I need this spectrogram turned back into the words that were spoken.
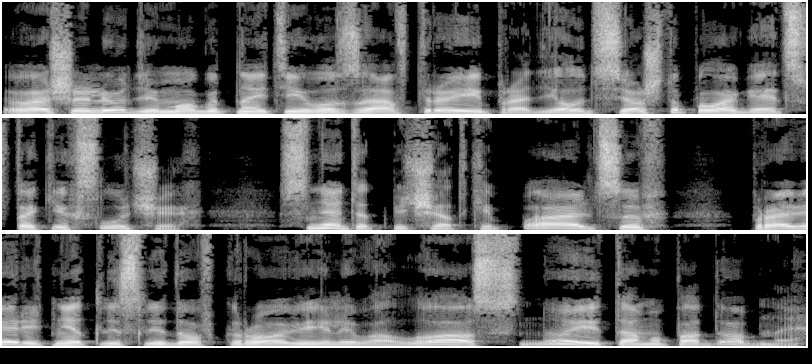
Ваши люди могут найти его завтра и проделать все, что полагается в таких случаях. Снять отпечатки пальцев, проверить, нет ли следов крови или волос, ну и тому подобное.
